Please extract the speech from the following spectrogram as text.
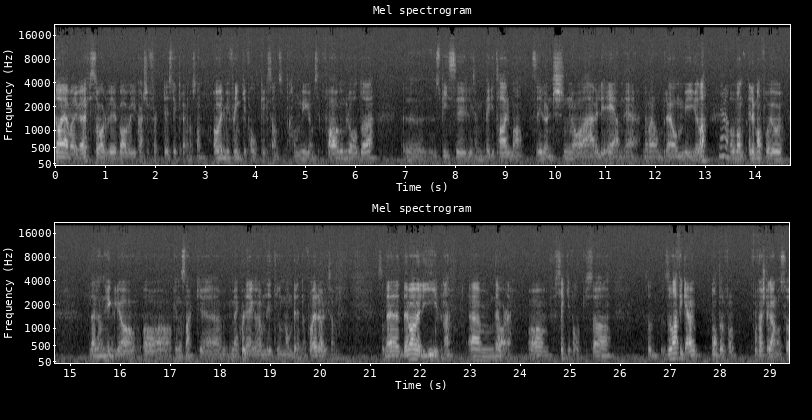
Da jeg var i VF, så var det, var vel kanskje 40 stykker eller noe sånt. Og veldig mye flinke folk ikke sant, som kan mye om sitt fagområde. Øh, spiser liksom vegetarmat i lunsjen og er veldig enige med hverandre om mye, da. Ja. Man, eller man får jo Det er sånn hyggelig å, å kunne snakke med kollegaer om de tingene man brenner for. Og liksom. Så det, det var veldig givende. Um, det var det. Og kjekke folk. Så, så, så da fikk jeg på en måte for, for første gang også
